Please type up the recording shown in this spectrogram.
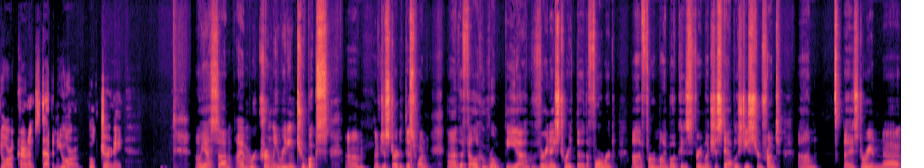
your current step in your book journey? Oh yes, um, I am re- currently reading two books. Um, I've just started this one. Uh, the fellow who wrote the uh, very nice to write the the foreword uh, for my book is very much established Eastern Front um, a historian, uh,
